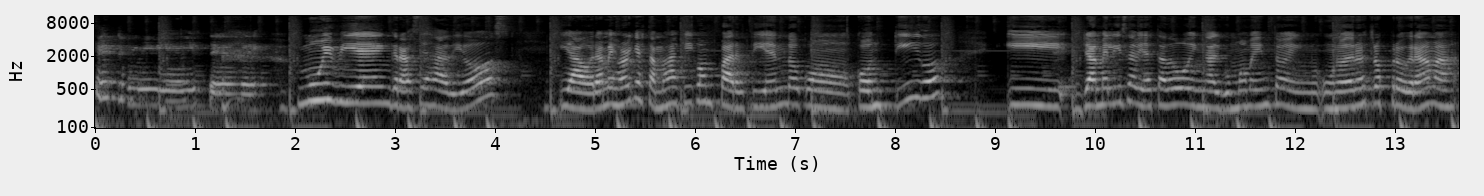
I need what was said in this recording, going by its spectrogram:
Estoy muy bien, ¿y ustedes? Muy bien, gracias a Dios. Y ahora mejor que estamos aquí compartiendo con, contigo. Y ya Melissa había estado en algún momento en uno de nuestros programas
